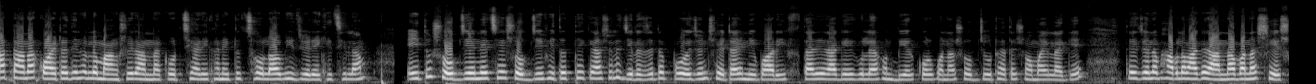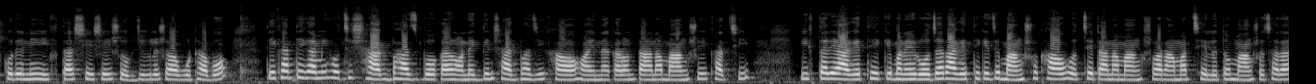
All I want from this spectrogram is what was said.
আর টানা কয়টা দিন হলে মাংসই রান্না করছি, আর এখানে একটু ছোলাও ভিজিয়ে রেখেছিলাম। এই তো সবজি এনেছে, সবজির ভিতর থেকে আসলে যেটা যেটা প্রয়োজন সেটাই নিব। আর ইফতারের আগে এগুলো এখন বের করব না, সবজি উঠাতে সময় লাগে। তো এই জন্য ভাবলাম আগে রান্না বান্না শেষ করে নিই, ইফতার শেষেই সবজিগুলো সব উঠাবো। তো এখান থেকে আমি হচ্ছে শাক ভাজবো, কারণ অনেকদিন শাক ভাজি খাওয়া হয় না, কারণ টানা মাংসই খাচ্ছি। ইফতারের আগে থেকে মানে রোজার আগে থেকে যে মাংস খাওয়া হচ্ছে টানা মাংস, আর আমার ছেলে তো মাংস ছাড়া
